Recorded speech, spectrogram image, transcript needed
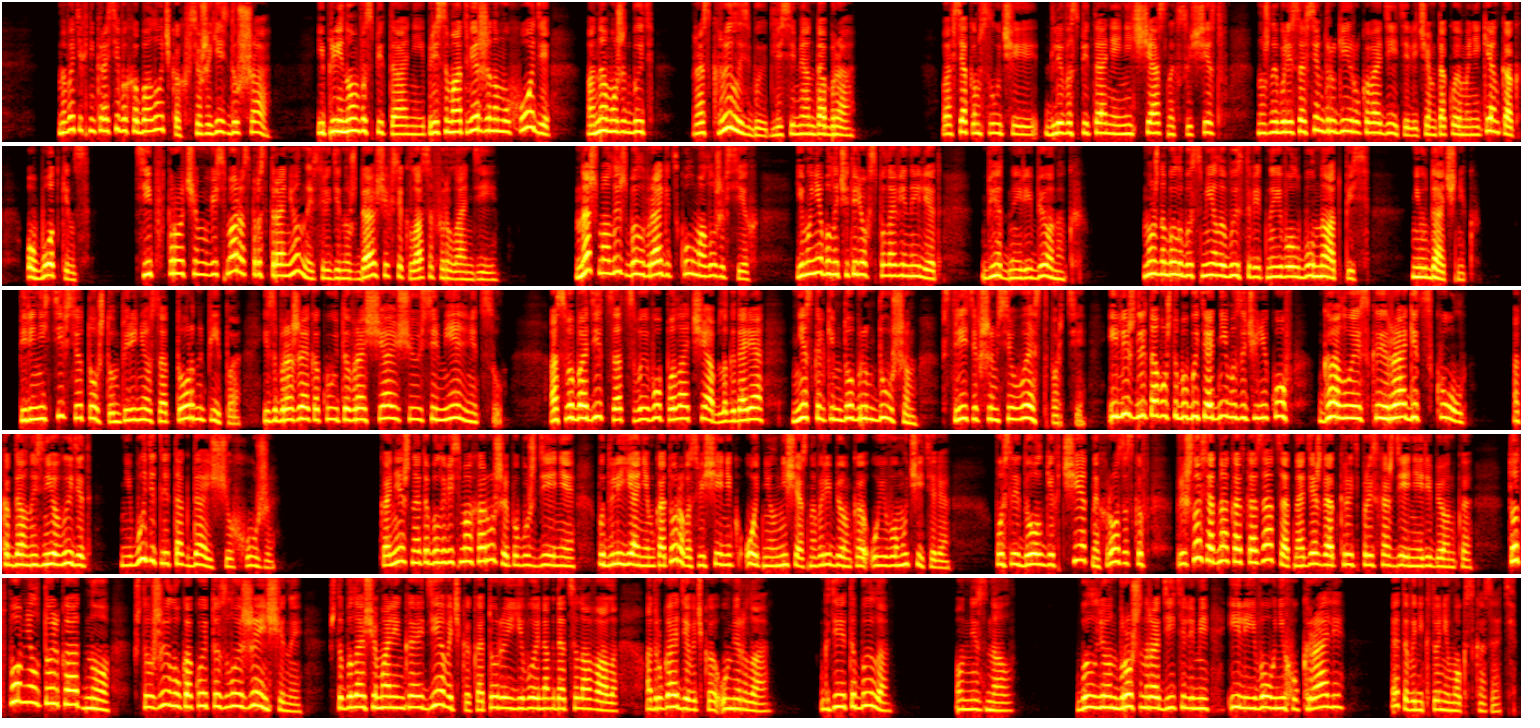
Но в этих некрасивых оболочках все же есть душа. и при ином воспитании, при самоотверженном уходе она, может быть, раскрылась бы для семян добра. Во всяком случае, для воспитания несчастных существ нужны были совсем другие руководители, чем такой манекен, как О. Боткинс. Тип, впрочем, весьма распространенный среди нуждающихся классов Ирландии. Наш малыш был в Рагетскул моложе всех. Ему не было четырех с половиной лет. Бедный ребенок. Можно было бы смело выставить на его лбу надпись «Неудачник». Перенести все то, что он перенес от Торнпипа, изображая какую-то вращающуюся мельницу, освободиться от своего палача благодаря нескольким добрым душам, встретившимся в Вестпорте, и лишь для того, чтобы быть одним из учеников Галуэйской Ragged School. А когда он из нее выйдет, не будет ли тогда еще хуже? Конечно, это было весьма хорошее побуждение, под влиянием которого священник отнял несчастного ребенка у его мучителя. После долгих тщетных розысков пришлось, однако, отказаться от надежды открыть происхождение ребенка. Тот помнил только одно, что жил у какой-то злой женщины — что была еще маленькая девочка, которая его иногда целовала, а другая девочка умерла. Где это было? Он не знал. Был ли он брошен родителями или его у них украли? Этого никто не мог сказать.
